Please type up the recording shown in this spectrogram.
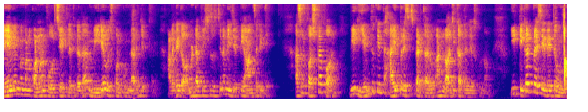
మేమే మిమ్మల్ని కొనమని ఫోర్స్ చేయట్లేదు కదా మీరే వచ్చి కొనుక్కుంటున్నారని చెప్తారు. అలాగే గవర్నమెంట్ ఆఫీసర్స్ వచ్చినా మీరు చెప్పే ఆన్సర్ ఇదే. అసలు ఫస్ట్ ఆఫ్ ఆల్ వీళ్ళు ఎందుకు ఇంత హై ప్రైసెస్ పెడతారు అని లాజిక్ అర్థం చేసుకుందాం. ఈ టికెట్ ప్రైస్ ఏదైతే ఉందో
